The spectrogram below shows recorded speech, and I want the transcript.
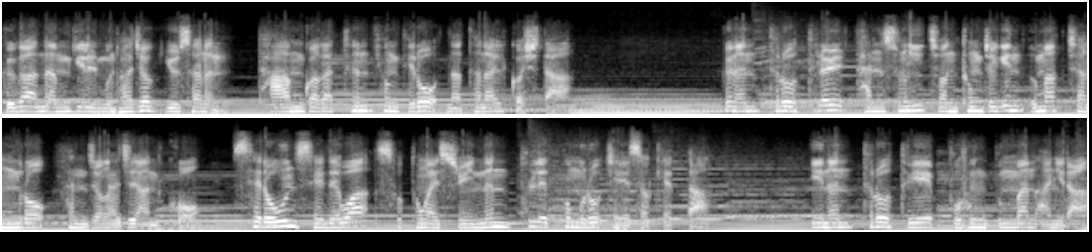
그가 남길 문화적 유산은 다음과 같은 형태로 나타날 것이다. 그는 트로트를 단순히 전통적인 음악 장르로 한정하지 않고 새로운 세대와 소통할 수 있는 플랫폼으로 재해석했다. 이는 트로트의 부흥뿐만 아니라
